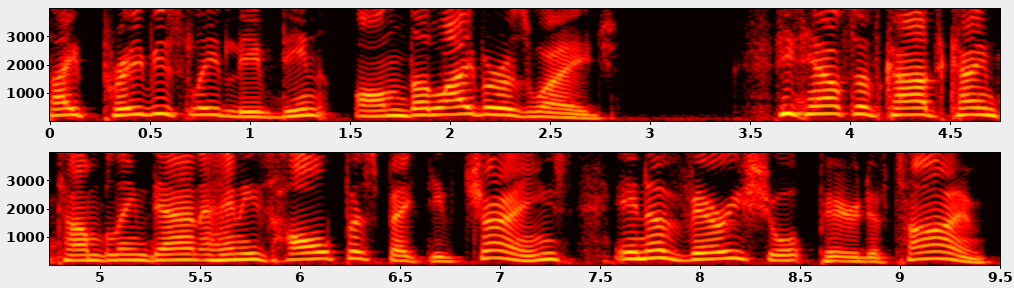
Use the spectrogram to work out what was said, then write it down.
they previously lived in on the labourer's wage. His house of cards came tumbling down, and his whole perspective changed in a very short period of time.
